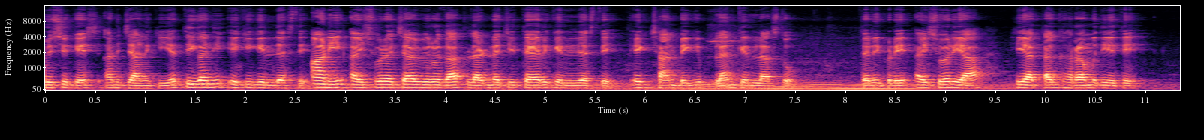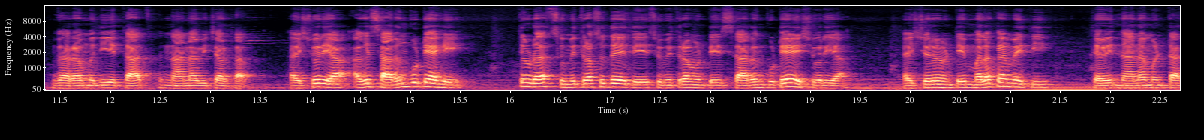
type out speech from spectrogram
ऋषिकेश आणि जानकी या तिघांनी एकी केलेली असते आणि ऐश्वर्याच्या विरोधात लढण्याची तयारी केलेली असते. एक छानपैकी प्लॅन केलेला असतो. तर इकडे ऐश्वर्या ही आता घरामध्ये येते. घरामध्ये येतात नाना विचारतात ऐश्वर्या अगं सारंग कुठे आहे? तेवढ्यात सुमित्रासुद्धा येते. सुमित्रा म्हणते सारंग कुठे आहे ऐश्वर्या? ऐश्वर्या म्हणते मला काय माहिती? त्यावेळी नाना म्हणतात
